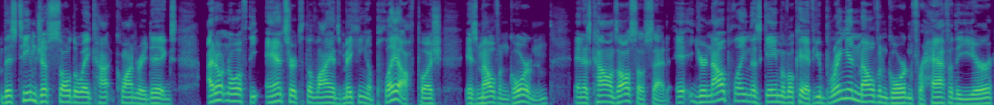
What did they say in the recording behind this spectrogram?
this team just sold away Quandre Diggs. I don't know if the answer to the Lions making a playoff push is Melvin Gordon. And as Collins also said, it, you're now playing this game of okay, if you bring in Melvin Gordon for half of the year,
